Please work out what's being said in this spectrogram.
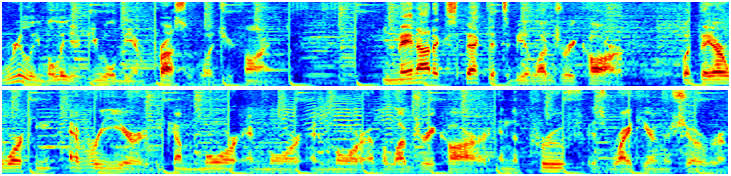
really believe you will be impressed with what you find. You may not expect it to be a luxury car, but they are working every year to become more and more and more of a luxury car, and the proof is right here in the showroom.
